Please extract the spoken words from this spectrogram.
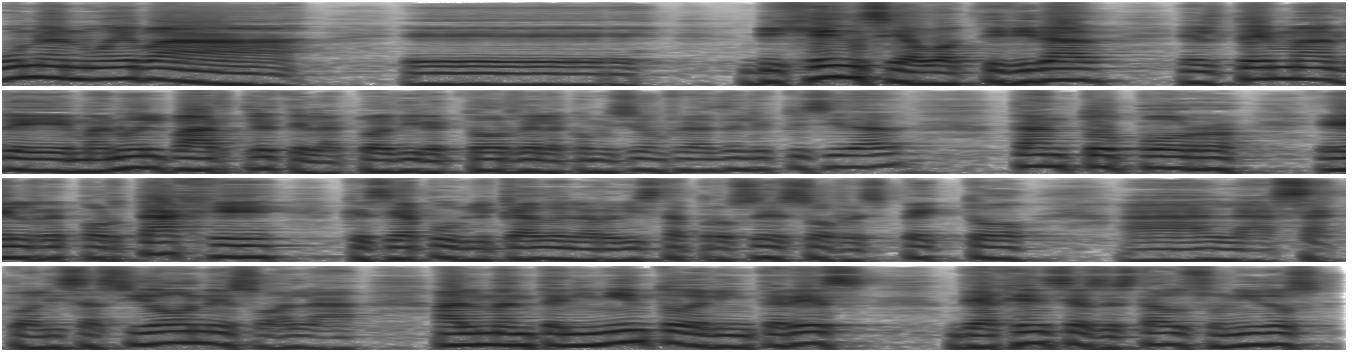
una nueva eh, vigencia o actividad el tema de Manuel Bartlett, el actual director de la Comisión Federal de Electricidad, tanto por el reportaje que se ha publicado en la revista Proceso respecto a las actualizaciones o a la, al mantenimiento del interés de agencias de Estados Unidos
